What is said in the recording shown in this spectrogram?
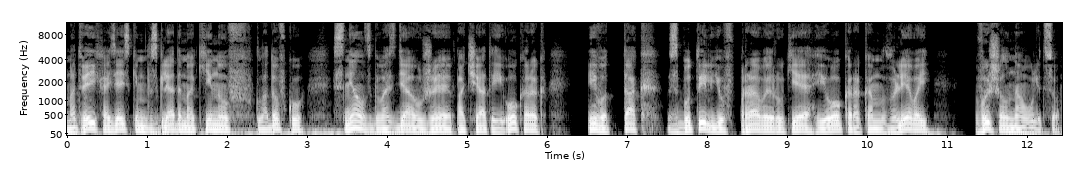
Матвей, хозяйским взглядом окинув кладовку, снял с гвоздя уже початый окорок и вот так, с бутылью в правой руке и окороком в левой, вышел на улицу.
